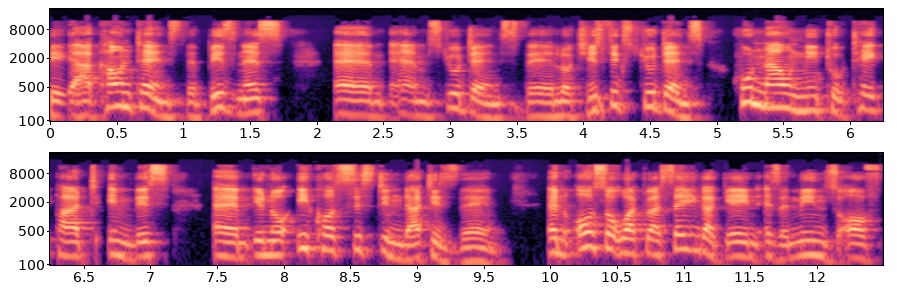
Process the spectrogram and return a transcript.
the accountants, the business um, um, students, the logistics students who now need to take part in this, um, you know, ecosystem that is there. And also, what we're saying again as a means of,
